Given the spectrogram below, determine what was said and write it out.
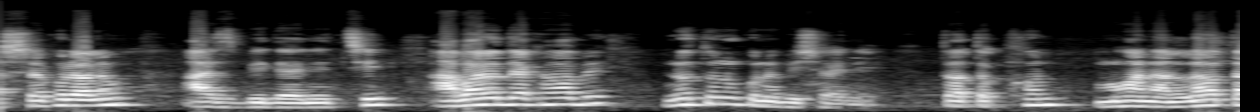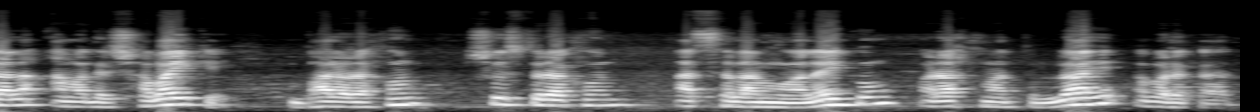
আশরাফুল আলম আজ বিদায় নিচ্ছি। আবারও দেখা হবে নতুন কোনো বিষয় নিয়ে। ততক্ষণ মহান আল্লাহ তালা আমাদের সবাইকে ভালো রাখুন সুস্থ রাখুন। আসসালামু আলাইকুম রহমতুল্লাহ আবরকাত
